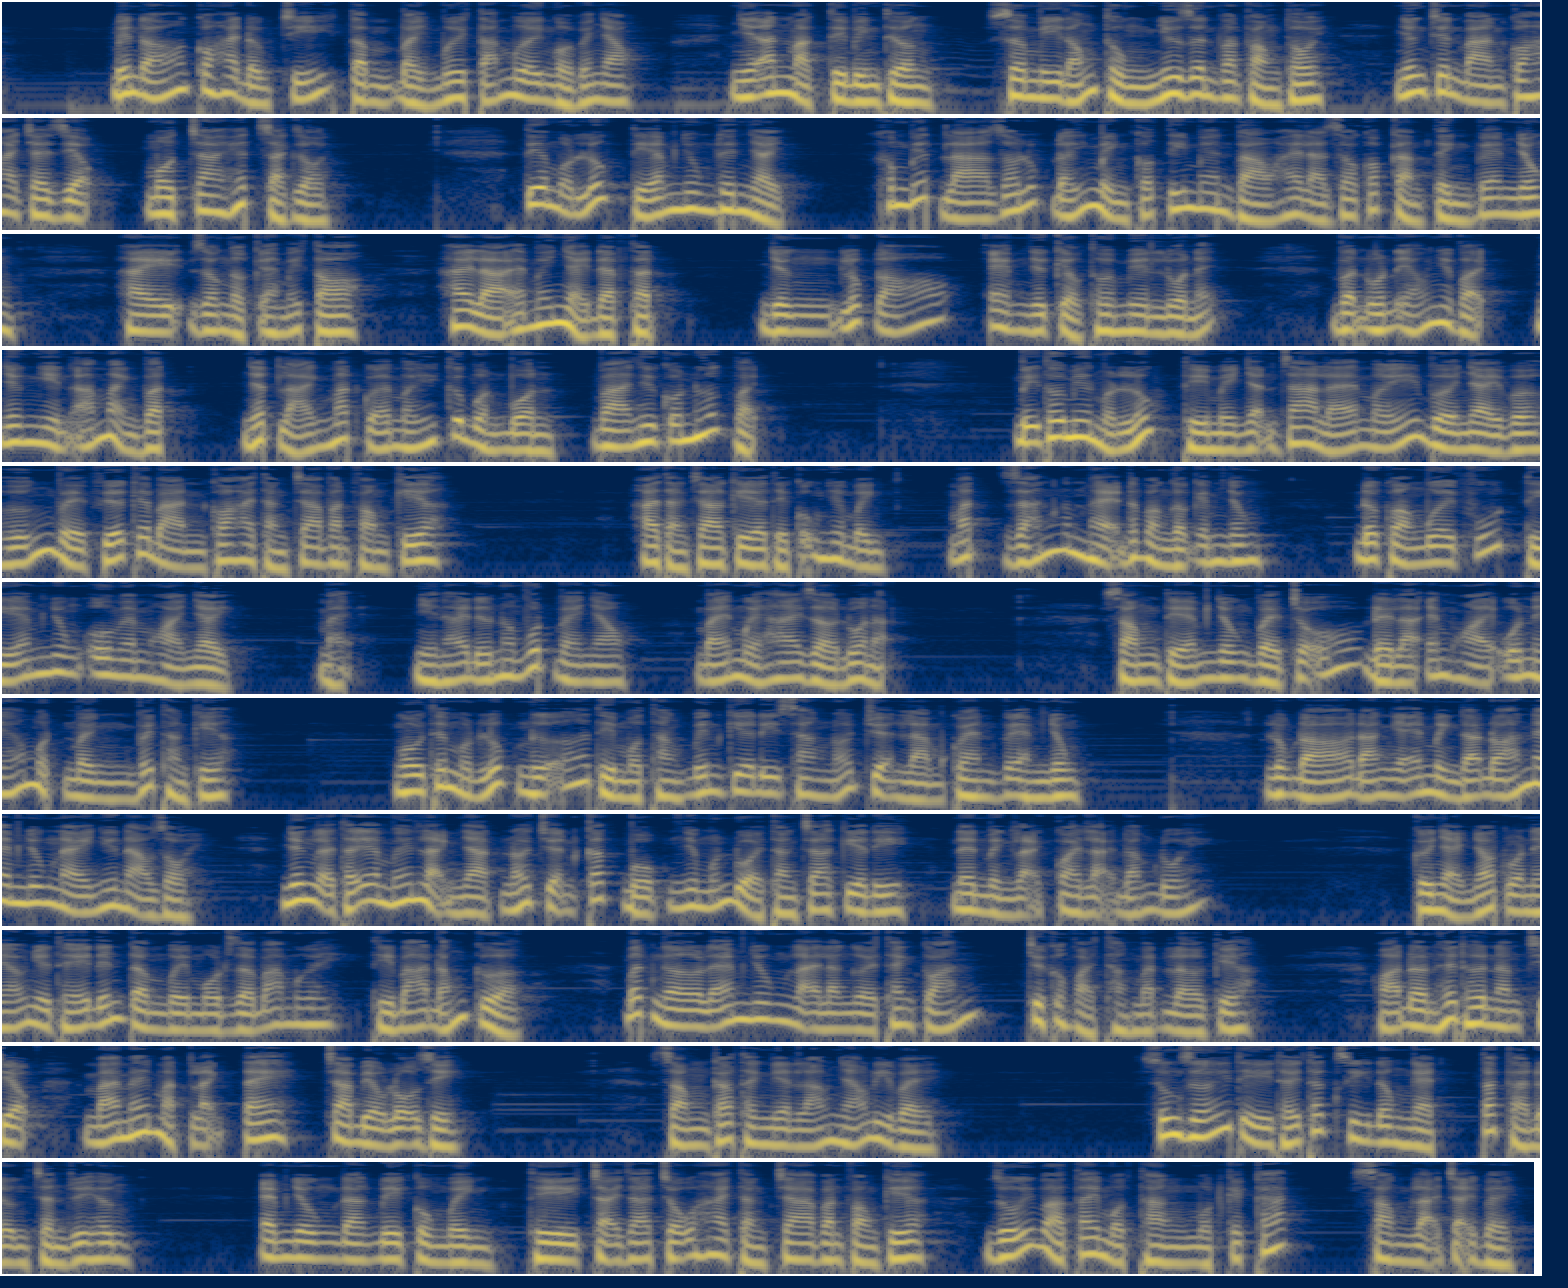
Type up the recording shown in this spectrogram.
Bên đó có hai đồng chí tầm 70-80 ngồi với nhau. Nhìn ăn mặc thì bình thường, sơ mi đóng thùng như dân văn phòng thôi. Nhưng trên bàn có hai chai rượu, một chai hết sạch rồi. Tiêm một lúc thì em Nhung lên nhảy. Không biết là do lúc đấy mình có tí men vào hay là do có cảm tình với em Nhung, hay do ngực em ấy to, hay là em ấy nhảy đẹp thật. Nhưng lúc đó em như kiểu thôi miên luôn ấy. Vẫn uốn éo như vậy, nhưng nhìn ám ảnh vật, nhất là ánh mắt của em ấy cứ buồn buồn và như có nước vậy. Bị thôi miên một lúc thì mình nhận ra là em ấy vừa nhảy vừa hướng về phía cái bàn có hai thằng cha văn phòng kia. Hai thằng cha kia thì cũng như mình, mắt dán ngân mẹ nó vào ngực em Nhung. Được khoảng 10 phút thì em Nhung ôm em Hoài nhảy. Mẹ, nhìn hai đứa nó vút về nhau, bé 12 giờ luôn ạ. Xong thì em Nhung về chỗ để lại em Hoài uốn éo một mình với thằng kia. Ngồi thêm một lúc nữa thì một thằng bên kia đi sang nói chuyện làm quen với em Nhung. Lúc đó đáng nhẽ mình đã đoán em Nhung này như nào rồi. Nhưng lại thấy em ấy lạnh nhạt nói chuyện cắt bộp như muốn đuổi thằng cha kia đi, nên mình lại quay lại đóng đuối. Cứ nhảy nhót uốn éo như thế đến tầm 11 giờ 30 thì ba đóng cửa. Bất ngờ là em Nhung lại là người thanh toán, chứ không phải thằng mặt lờ kia. Hóa đơn hết hơn 5 triệu, má mấy mặt lạnh te, chả biểu lộ gì. Xong các thanh niên láo nháo đi về. Xuống dưới thì thấy taxi đông nghẹt, tất cả đường Trần Duy Hưng. Em Nhung đang đi cùng mình thì chạy ra chỗ hai thằng cha văn phòng kia, dối vào tay một thằng một cái cát, xong lại chạy về.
